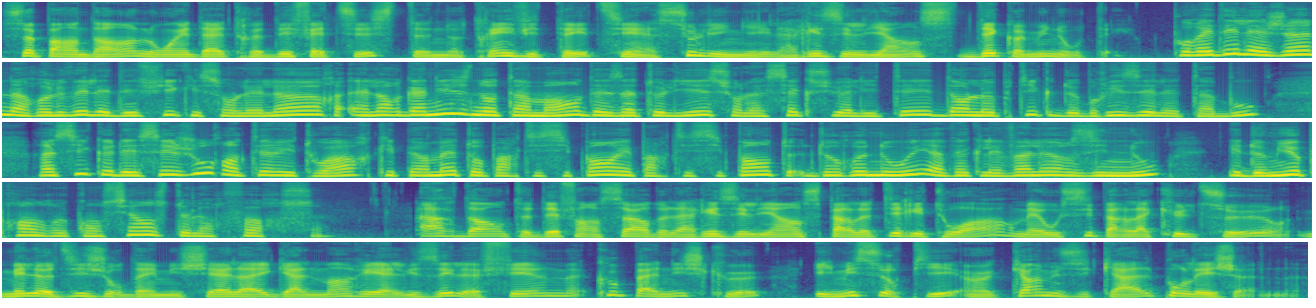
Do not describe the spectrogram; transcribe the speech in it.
Cependant, loin d'être défaitiste, notre invité tient à souligner la résilience des communautés. Pour aider les jeunes à relever les défis qui sont les leurs, elle organise notamment des ateliers sur la sexualité dans l'optique de briser les tabous, ainsi que des séjours en territoire qui permettent aux participants et participantes de renouer avec les valeurs inoues et de mieux prendre conscience de leurs forces. Ardente défenseur de la résilience par le territoire, mais aussi par la culture, Mélodie Jourdain-Michel a également réalisé le film Coupanishkwe et mis sur pied un camp musical pour les jeunes.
